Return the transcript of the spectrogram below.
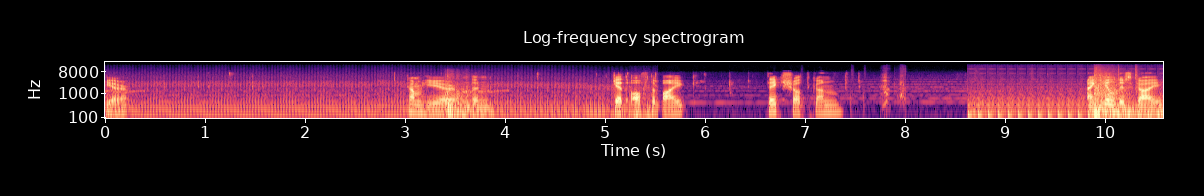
here. Come here and then get off the bike. Take shotgun. And kill this guy.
